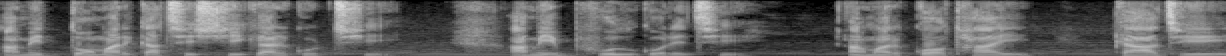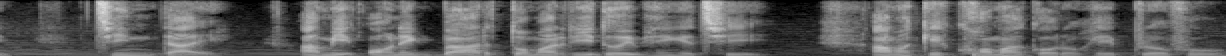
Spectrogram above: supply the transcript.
আমি তোমার কাছে স্বীকার করছি, আমি ভুল করেছি। আমার কথায়, কাজে, চিন্তায় আমি অনেকবার তোমার হৃদয় ভেঙেছি। আমাকে ক্ষমা করো হে প্রভু।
